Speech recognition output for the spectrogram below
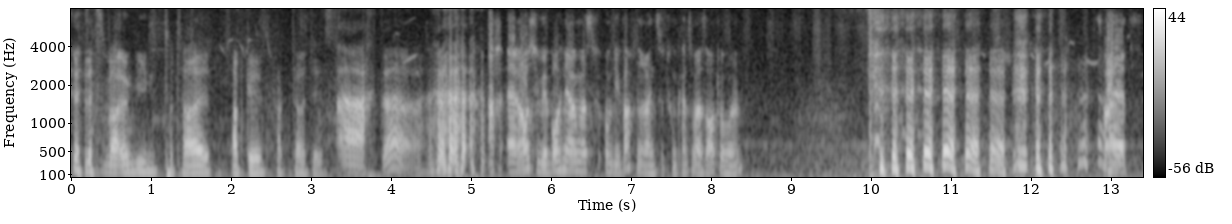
Äh, das war irgendwie ein total abgehackter Diss. Ach, da. Ach, äh, Rauschi, wir brauchen ja irgendwas, um die Waffen reinzutun. Kannst du mal das Auto holen? Das war jetzt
